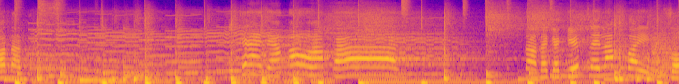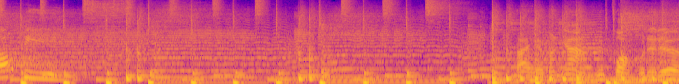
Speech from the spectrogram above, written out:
อนนั้นแค่ยังเอาหักกันตอนนั้นก็เก็บใจรักไว้สองปีตายเห็นมันง่างคือกล่องคนเด้อ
